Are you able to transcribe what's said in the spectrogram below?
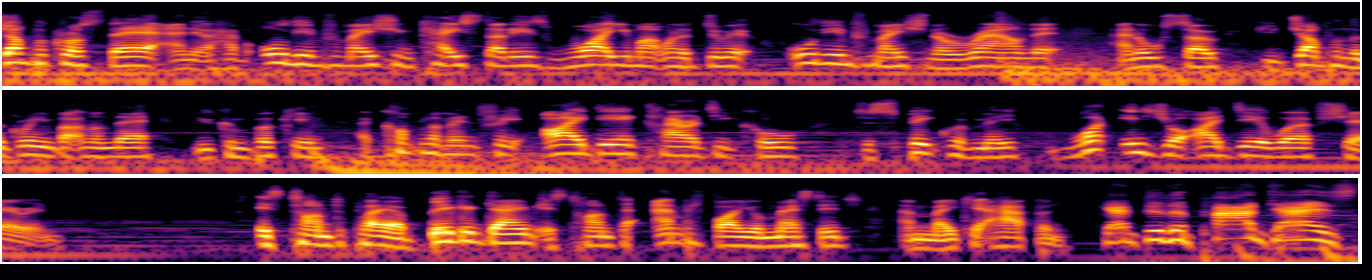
Jump across there and it'll have all the information, case studies, why you might want to do it, all the information around it. And also, if you jump on the green button on there, you can book in a complimentary idea clarity call to speak with me. What is your idea worth sharing? It's time to play a bigger game. It's time to amplify your message and make it happen. Get to the podcast.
